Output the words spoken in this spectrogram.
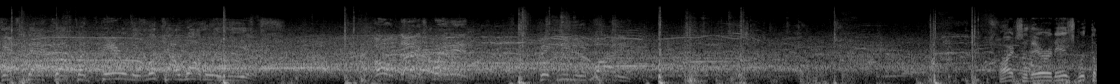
gets back up, but barely. Look how wobbly he is. Oh, nice right in. Big knee to the body. All right, so there it is with the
